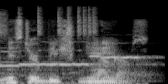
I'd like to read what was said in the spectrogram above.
Mr. Bish Games.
